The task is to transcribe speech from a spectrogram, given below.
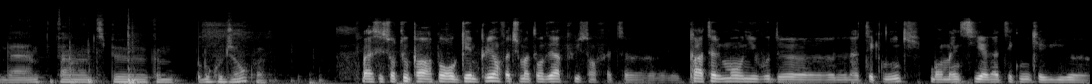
bah, un petit peu comme beaucoup de gens, quoi. Bah, c'est surtout par rapport au gameplay, en fait, je m'attendais à plus, en fait. Euh, pas tellement au niveau de, la technique. Bon, même si la technique a eu... Euh,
